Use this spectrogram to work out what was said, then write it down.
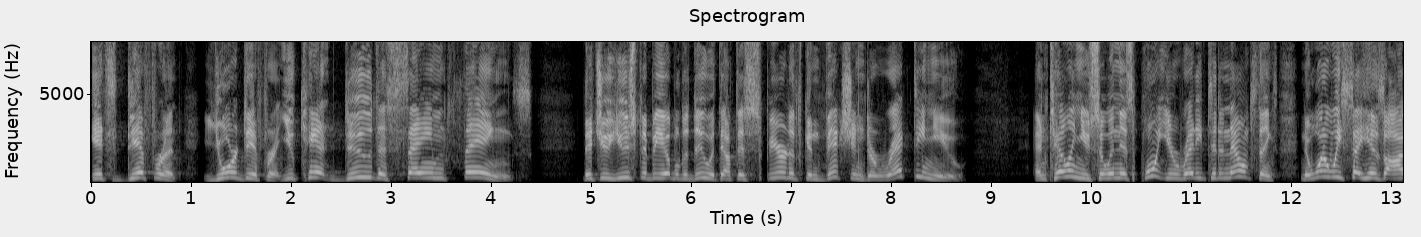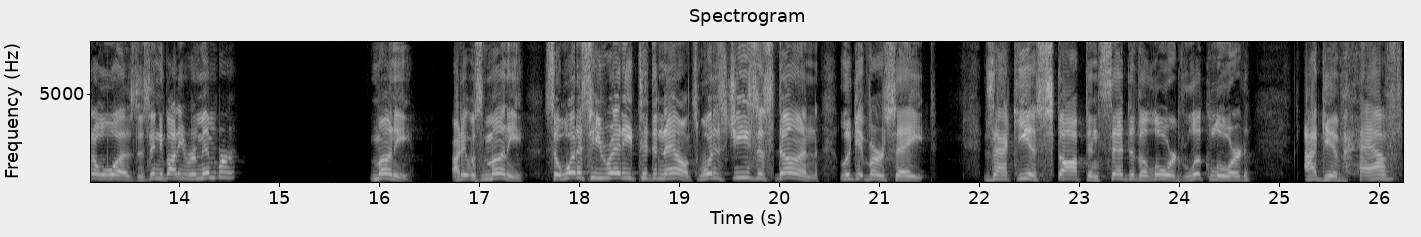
It's different. You're different. You can't do the same things that you used to be able to do without this spirit of conviction directing you and telling you. So, in this point, you're ready to denounce things. Now, what do we say his idol was? Does anybody remember? Money. All right, it was money. So, what is he ready to denounce? What has Jesus done? Look at verse 8. Zacchaeus stopped and said to the Lord, Look, Lord, I give half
